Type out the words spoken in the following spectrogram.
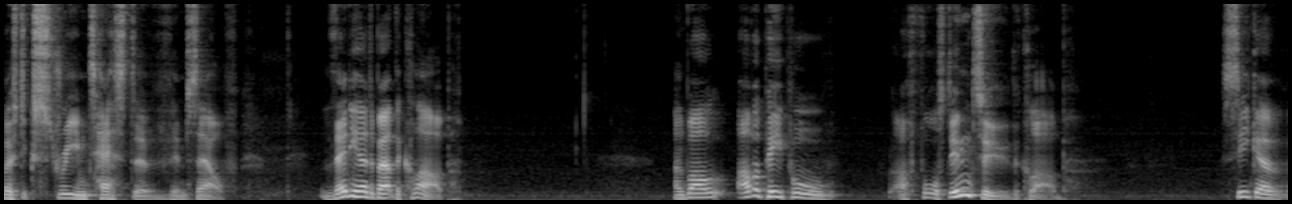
most extreme test of himself. Then he heard about the club. And while other people are forced into the club, Seager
